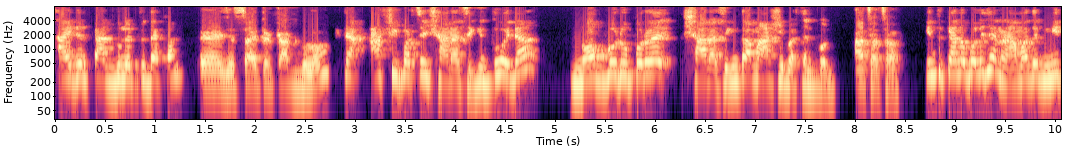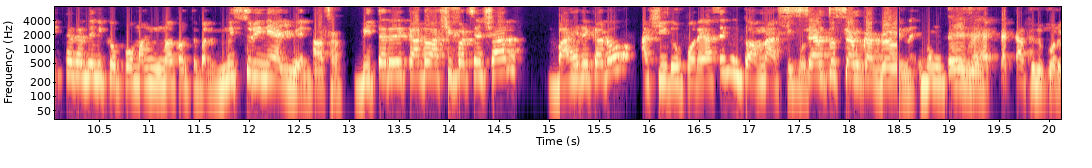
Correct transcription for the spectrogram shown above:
সাইডের একটু দেখান। এই যে সাইটের কাঠ এটা আশি পার্সেন্ট সার আছে কিন্তু এটা নব্বইর উপরে সার আছে কিন্তু আমরা আশি পার্সেন্ট বলি। আচ্ছা আচ্ছা। কিন্তু কেন বলি জানেন আমাদের মিথ্যাটা যিনি কেউ প্রমাণ না করতে পারেন মিস্ত্রি নিয়ে আসবেন। আচ্ছা। ভিতরের কার্ডও আশি পার্সেন্ট সার বাইরের কার্ডও আশির উপরে আছে কিন্তু আমরা আশি বলি। সেম টু সেম কাঠ এবং একটা কাঠের উপরে।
